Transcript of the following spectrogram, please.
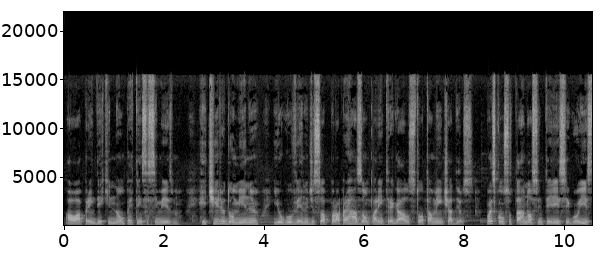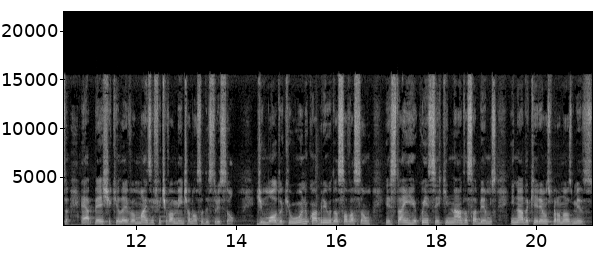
ao aprender que não pertence a si mesmo. Retire o domínio e o governo de sua própria razão para entregá-los totalmente a Deus. Pois consultar nosso interesse egoísta é a peste que leva mais efetivamente à nossa destruição. De modo que o único abrigo da salvação está em reconhecer que nada sabemos e nada queremos para nós mesmos,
